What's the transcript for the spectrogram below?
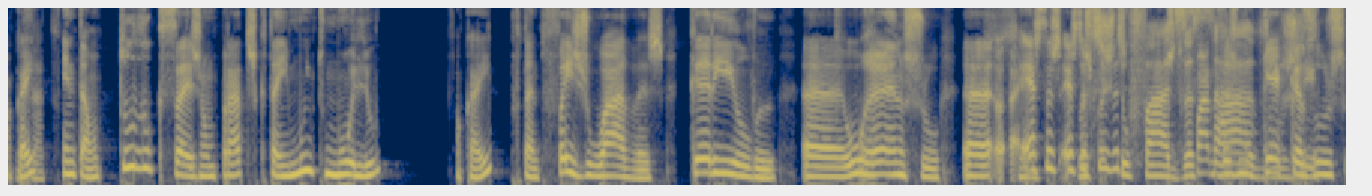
Ok? Exato. Então, tudo o que sejam pratos que têm muito molho, ok? Portanto, feijoadas, caril, uh, o rancho, uh, estas, estas os coisas. Estufados, estufados assados, as moquecas, os.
